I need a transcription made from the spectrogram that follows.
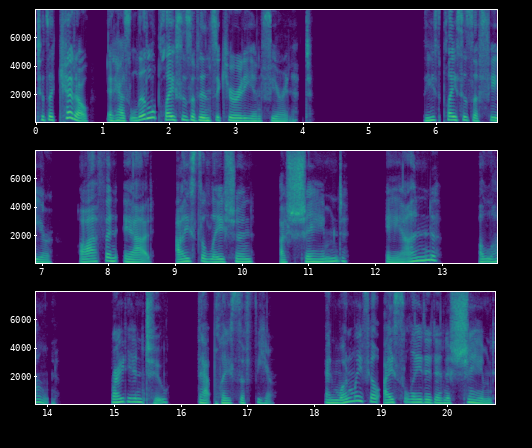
To the kiddo, it has little places of insecurity and fear in it. These places of fear often add isolation, ashamed, and alone right into that place of fear. And when we feel isolated and ashamed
